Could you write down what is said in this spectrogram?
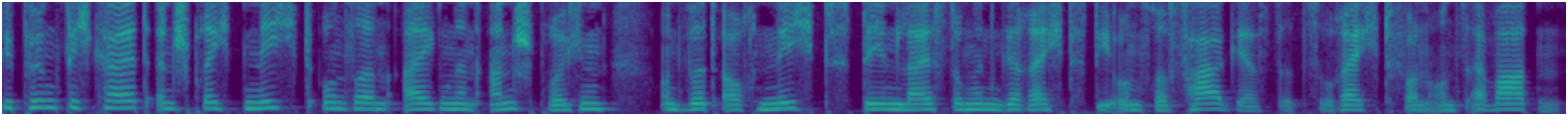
Die Pünktlichkeit entspricht nicht unseren eigenen Ansprüchen und wird auch nicht den Leistungen gerecht, die unsere Fahrgäste zu Recht von uns erwarten.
